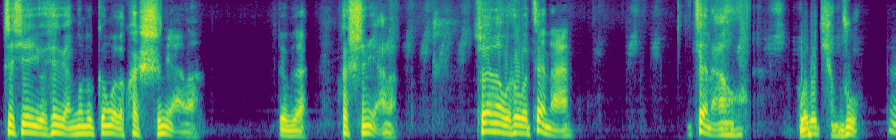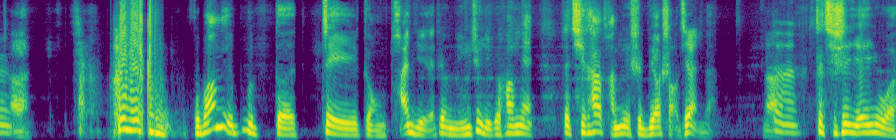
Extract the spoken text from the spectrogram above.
这些有些员工都跟我了快十年了，对不对？快十年了。所以呢，我说我再难，再难，我得挺住嗯啊。所以呢，虎帮内部的这种团结、这种凝聚力各方面，在其他团队是比较少见的。啊对，这其实也与我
